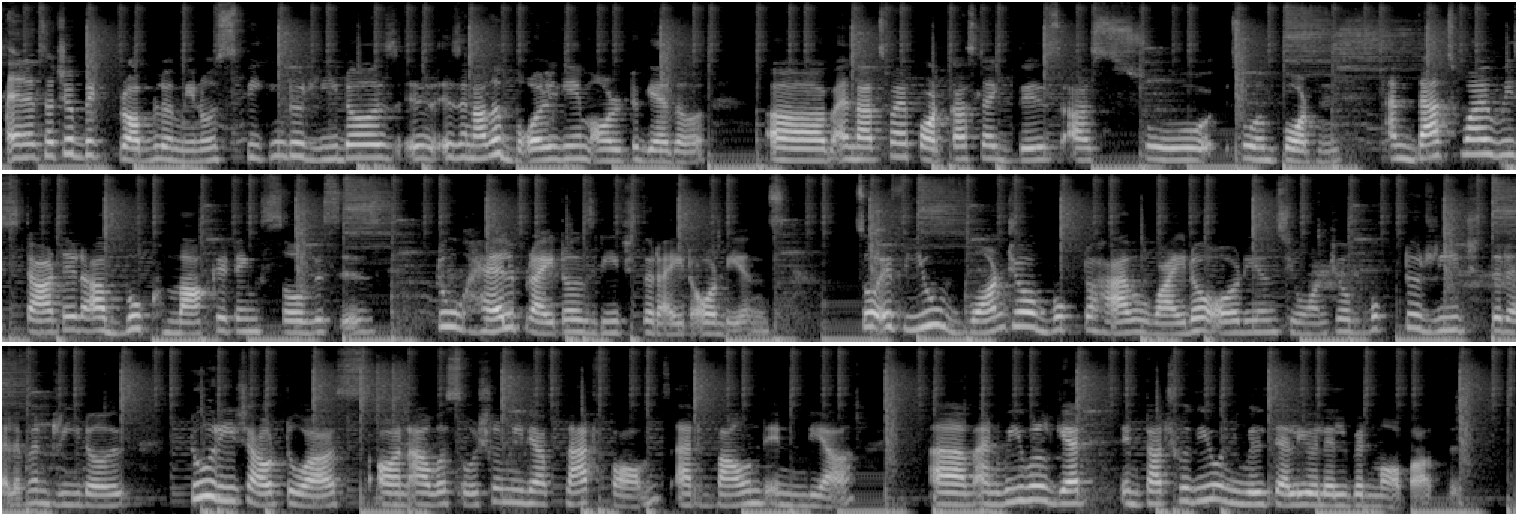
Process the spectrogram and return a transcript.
and it's such a big problem, you know. Speaking to readers is, is another ball game altogether, uh, and that's why podcasts like this are so so important. And that's why we started our book marketing services to help writers reach the right audience. So, if you want your book to have a wider audience, you want your book to reach the relevant readers, do reach out to us on our social media platforms at Bound India, um, and we will get in touch with you and we'll tell you a little bit more about this.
